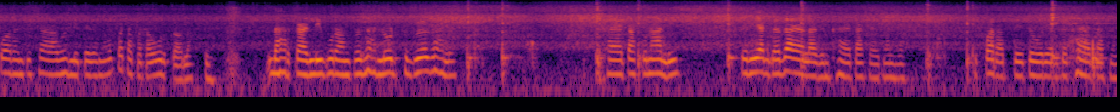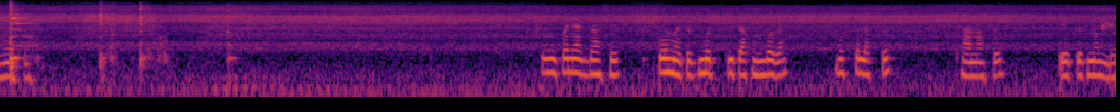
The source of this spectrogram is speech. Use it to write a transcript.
पोरांची शाळा भरली त्याच्यामुळे पटापटा उरकावं लागते धार काढली गुरांचं झालोड सगळं झालं. खाया टाकून आली तरी एकदा जाया लागेल खाया टाकायला त्यांना ते परत ते तवर एकदा खाया टाकून यायचं तुम्ही पण एकदा असे टोमॅटोत मटकी टाकून बघा. मस्त लागतं. छान असं एकच नंबर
